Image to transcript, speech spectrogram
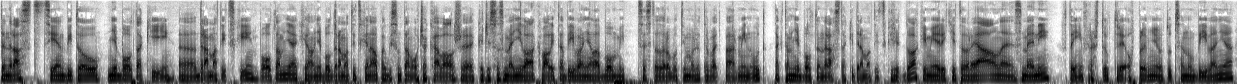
ten rast cien bytov nebol taký e, dramatický. Bol tam nejaký, ale nebol dramatický. Naopak by som tam očakával, že keďže sa zmenila kvalita bývania, lebo mi cesta do roboty môže trvať pár minút, tak tam nebol ten rast taký dramatický. Že do akej miery tieto reálne zmeny v tej infraštruktúre ovplyvňujú tú cenu bývania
